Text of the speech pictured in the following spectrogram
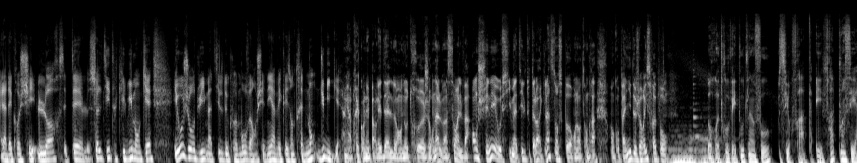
Elle a décroché l'or. C'était le seul titre qui lui manquait. Et aujourd'hui, Mathilde Gremaud va enchaîner avec les entraînements du Big Air. Et après qu'on ait parlé d'elle dans notre journal, Vincent, elle va enchaîner aussi, Mathilde, tout à l'heure avec l'instant sport. On l'entendra en compagnie de Joris Repon. Retrouvez toute l'info sur frappe et frappe.ch.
